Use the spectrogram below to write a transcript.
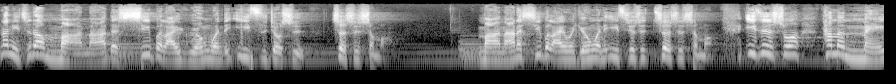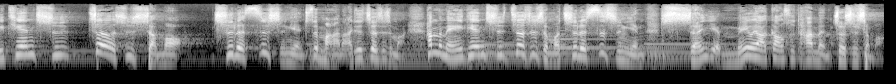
那你知道玛拿的希伯来原文的意思就是这是什么？玛拿的希伯来文原文的意思就是这是什么？意思是说，他们每天吃这是什么？吃了四十年，就是玛拿，就是这是什么？他们每一天吃这是什么？吃了四十年，神也没有要告诉他们这是什么。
